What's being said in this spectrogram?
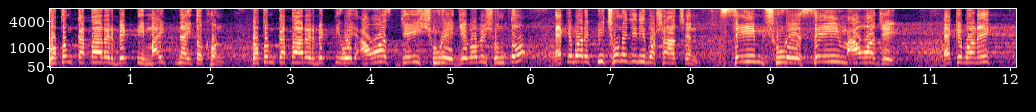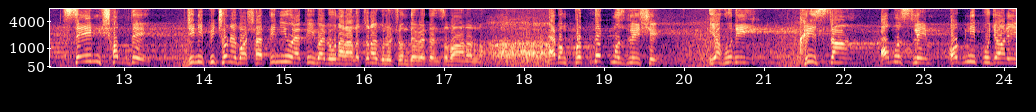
প্রথম কাতারের ব্যক্তি মাইক নাই তখন, প্রথম কাতারের ব্যক্তি ওই আওয়াজ যেই সুরে যেভাবে শুনতো, একেবারে পিছনে যিনি বসা আছেন সেম সুরে সেম আওয়াজে, একেবারে সেম শব্দে যিনি পিছনে বসা, তিনিও একইভাবে ওনার আলোচনাগুলো শুনতে পেতেন আল্লাহ এবং প্রত্যেক মজলিসে ইহুদি, খ্রিস্টান, অমুসলিম অগ্নি পূজারী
